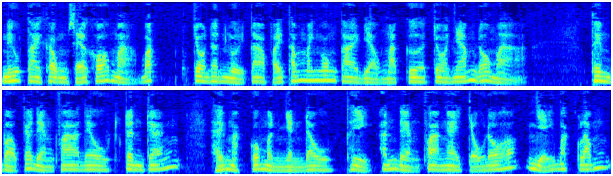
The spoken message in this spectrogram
nếu tay không sẽ khó mà bắt, cho nên người ta phải thấm mấy ngón tay vào mặt cưa cho nhám đó mà. Thêm vào cái đèn pha đeo trên trán, hễ mặt của mình nhìn đâu thì ánh đèn pha ngay chỗ đó, dễ bắt lắm.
